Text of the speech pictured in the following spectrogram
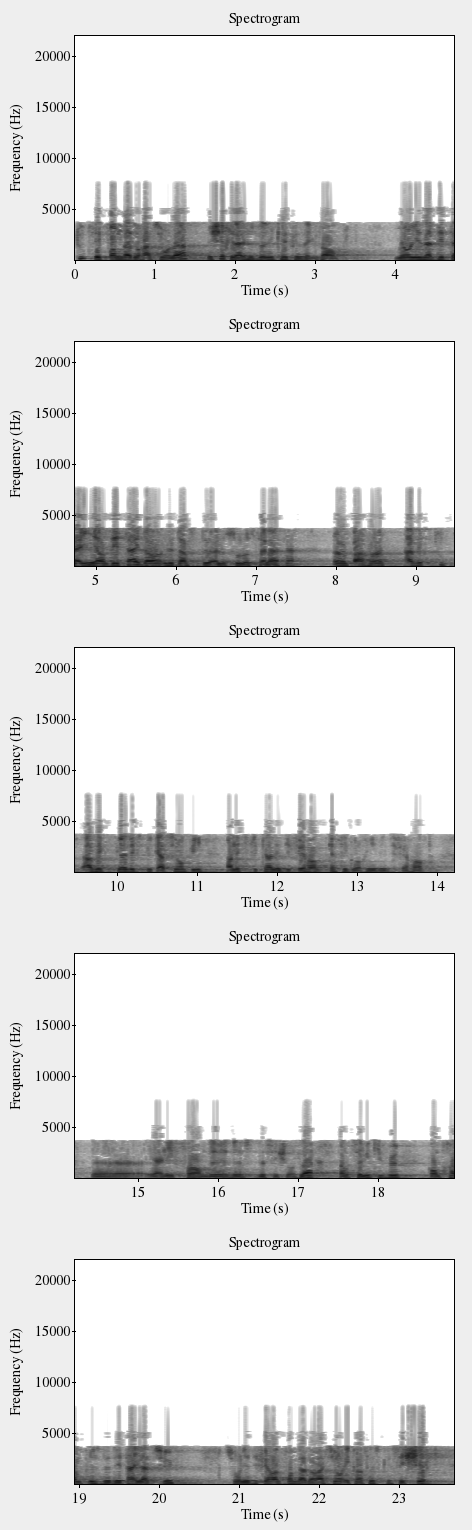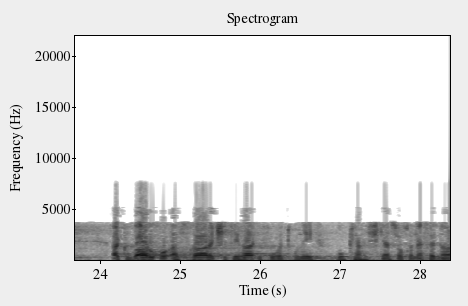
Toutes ces formes d'adoration-là, le chef il a juste donné quelques exemples, mais on les a détaillés en détail dans le dars de Al-Usul al-Salata, un par un, avec, tout, avec plein d'explications, puis en expliquant les différentes catégories, les différentes euh, les formes de, de, de ces choses-là. Donc celui qui veut comprendre plus de détails là-dessus, sur les différentes formes d'adoration et quand est-ce que c'est shirk, akbar ou asrar, etc., il faut retourner aux clarifications qu'on a faites dans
